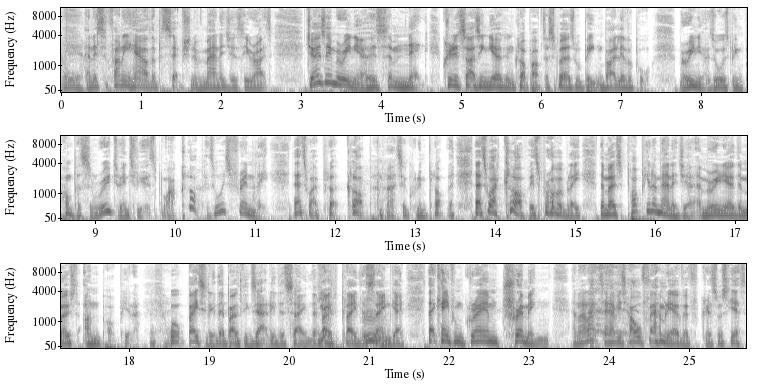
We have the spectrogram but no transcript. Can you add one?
Oh, yeah. and it's funny how the perception of managers. He writes, Jose Mourinho has some neck criticising Jurgen Klopp after Spurs were beaten by Liverpool. Mourinho has always been pompous and rude to interviewers, but while Klopp is always friendly. That's why Pl- Klopp, and I still call him Plop there. That's why Klopp is probably the most popular manager and Mourinho the most unpopular. Well, basically, they're both exactly the same. They both played the Mm. same game. That came from Graham Trimming, and I like to have his whole family over for Christmas. Yes,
